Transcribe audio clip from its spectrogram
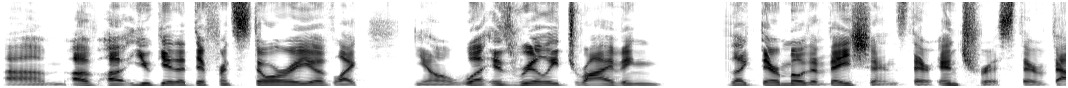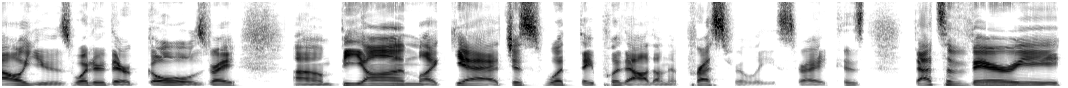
Um, of uh, you get a different story of like you know what is really driving like their motivations their interests their values what are their goals right? Um, beyond like yeah just what they put out on a press release right? Because that's a very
